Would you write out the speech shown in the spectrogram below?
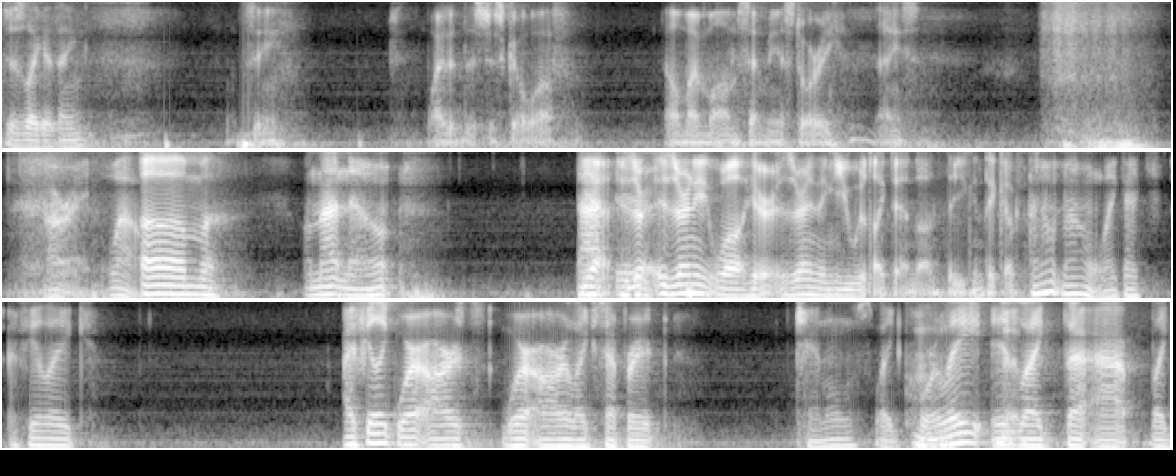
Just like a thing. Let's see. Why did this just go off? Oh, my mom sent me a story. Nice. All right. Well, Um, on that note, yeah. is there is there is there any? Well, here is there anything you would like to end on that you can think of? I don't know. Like I, I feel like I feel like where ours where our like separate channels like correlate is Mm-hmm. Yeah. like the app like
